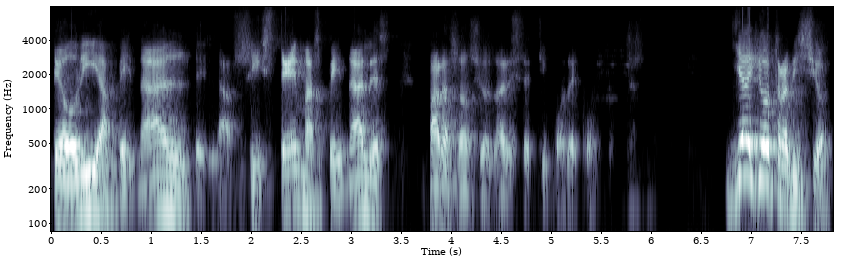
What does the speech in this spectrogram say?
teoría penal, de los sistemas penales para sancionar este tipo de conductas. Y hay otra visión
